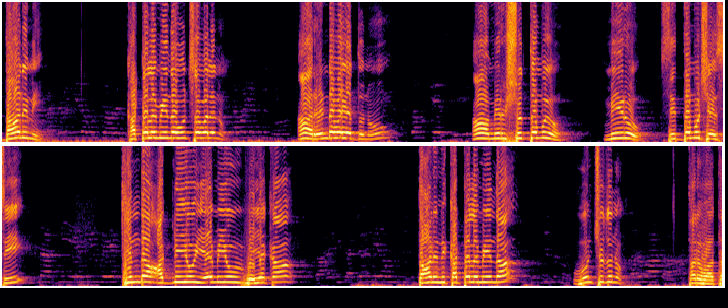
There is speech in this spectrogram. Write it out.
దానిని కట్టెల మీద ఉంచవలెను. రెండవ ఎద్దును మీరు శుద్ధము మీరు సిద్ధము చేసి కింద అగ్నియు ఏమియు వేయక దానిని కట్టెల మీద ఉంచుదును. తరువాత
